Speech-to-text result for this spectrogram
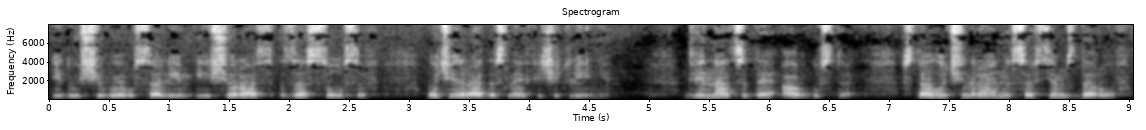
идущий в Иерусалим, и еще раз засосов. Очень радостное впечатление. 12 августа. Встал очень рано, совсем здоров.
